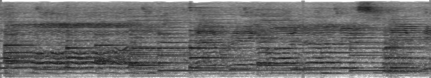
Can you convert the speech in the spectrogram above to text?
everyone. Every heart is sleeping.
